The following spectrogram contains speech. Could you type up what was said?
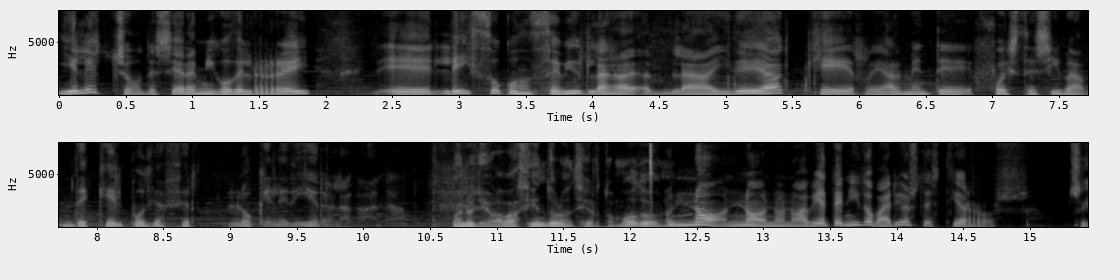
Y el hecho de ser amigo del rey eh, le hizo concebir la, la, idea, que realmente fue excesiva, de que él podía hacer lo que le diera la gana. Bueno, llevaba haciéndolo en cierto modo. No, no, no, no. Había tenido varios destierros. Sí,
